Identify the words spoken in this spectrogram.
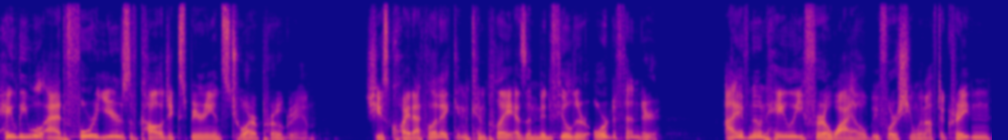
Haley will add four years of college experience to our program. She is quite athletic and can play as a midfielder or defender. I have known Haley for a while before she went off to Creighton,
